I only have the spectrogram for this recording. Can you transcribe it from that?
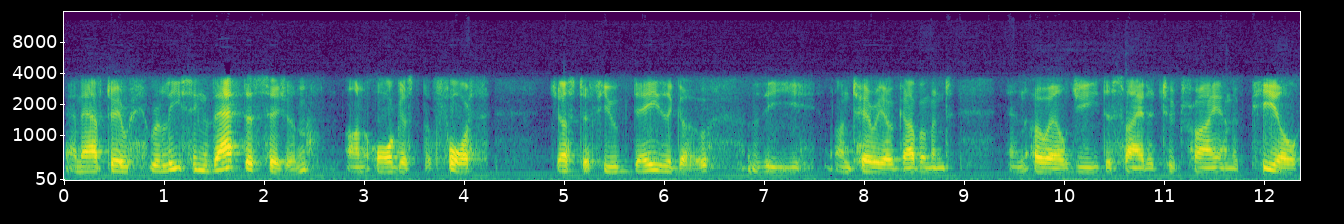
And after releasing that decision on August the 4th, just a few days ago, the Ontario government and OLG decided to try and appeal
